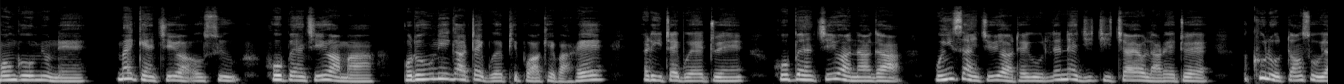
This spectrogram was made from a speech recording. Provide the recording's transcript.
မုံကိုမြို့နယ်မက်ကန်ကျေးရွာအုပ်စုဟိုပန်ကျေးရွာမှာ ဗုဒ္ဓဦးနေ့ကတိုက်ပွဲဖြစ်ပွားခဲ့ပါတယ်။အဲ့ဒီတိုက်ပွဲအတွင်းဟိုပန်ကျေးရွာနာကဝင်းဆိုင်ကျေးရွာထဲကိုလက်နက်ကြီးကြီးကြားရောက်လာတဲ့အတွက်အခုလိုတောင်းဆိုရ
